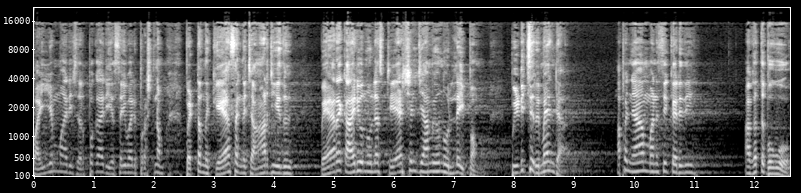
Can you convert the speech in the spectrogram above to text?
പയ്യന്മാര് ചെറുപ്പക്കാർ എസ് ഐമാർ പ്രശ്നം പെട്ടെന്ന് കേസ് അങ്ങ് ചാർജ് ചെയ്ത് വേറെ കാര്യമൊന്നുമില്ല സ്റ്റേഷൻ ജാമ്യമൊന്നുമില്ല ഇപ്പം. പിടിച്ച് റിമാൻഡാ. അപ്പൊ ഞാൻ മനസ്സിൽ കരുതി അകത്ത് പോവോ?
